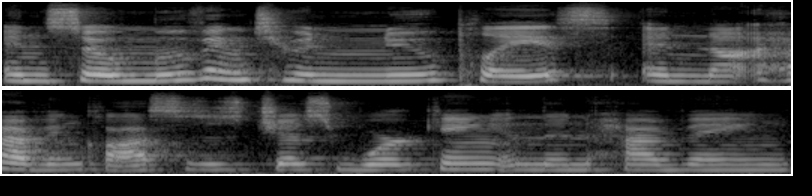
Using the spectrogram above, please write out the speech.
And so moving to a new place and not having classes, just working and then having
